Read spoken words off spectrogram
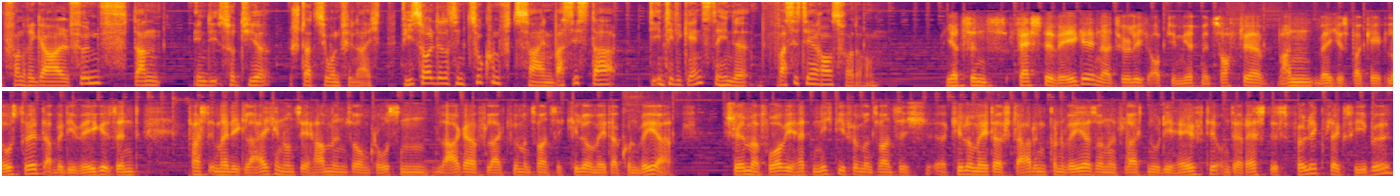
von Regal 5, dann in die Sortierstation vielleicht. Wie sollte das in Zukunft sein? Was ist da die Intelligenz dahinter? Was ist die Herausforderung? Jetzt sind es feste Wege, natürlich optimiert mit Software, wann welches Paket lostritt, aber die Wege sind fast immer die gleichen und Sie haben in so einem großen Lager vielleicht 25 Kilometer Conveyor. Stell mal vor, wir hätten nicht die 25 äh, Kilometer starren Conveyor, sondern vielleicht nur die Hälfte und der Rest ist völlig flexibel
